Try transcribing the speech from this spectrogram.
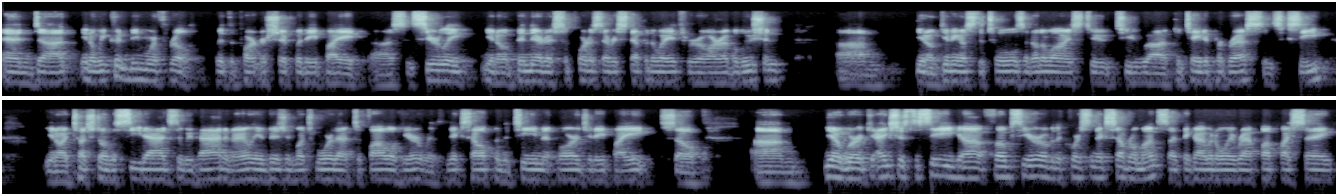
and, uh, you know, we couldn't be more thrilled with the partnership with 8x8. Uh, sincerely, you know, been there to support us every step of the way through our evolution, um, you know, giving us the tools and otherwise to, to uh, continue to progress and succeed you know, I touched on the seed ads that we've had, and I only envision much more of that to follow here with Nick's help and the team at large at 8x8. So, um, you know, we're anxious to see uh, folks here over the course of the next several months. I think I would only wrap up by saying,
